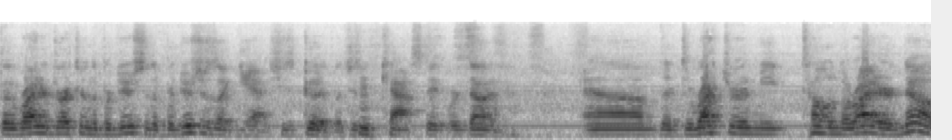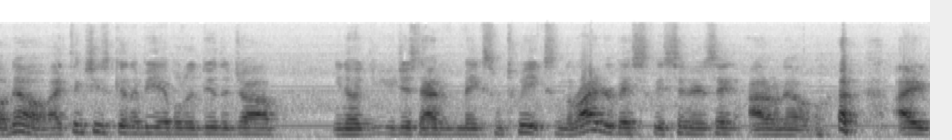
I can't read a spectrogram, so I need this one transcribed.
the writer, director, and the producer. The producer's like, yeah, she's good. Let's just cast it. We're done. Um, the director and me telling the writer, no, no, I think she's going to be able to do the job. You know, you just had to make some tweaks. And the writer basically sitting there saying, I don't know. I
